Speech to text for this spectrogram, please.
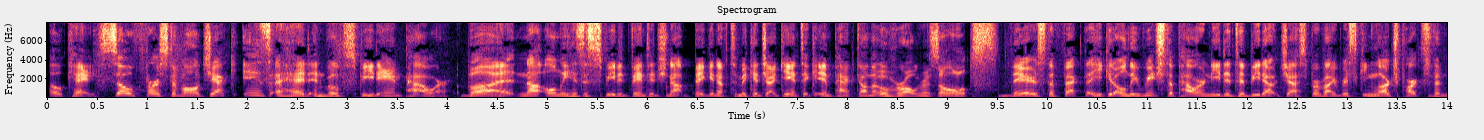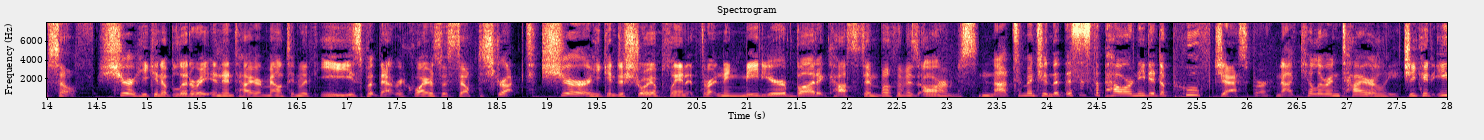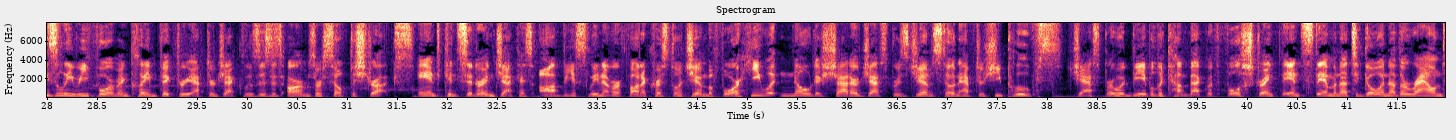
Okay, so first of all, Jack is ahead in both speed and power. But not only is his speed advantage not big enough to make a gigantic impact on the overall results, there's the fact that he can only reach the power needed to beat out Jasper by risking large parts of himself. Sure, he can obliterate an entire mountain with ease, but that requires a self-destruct. Sure, he can destroy a planet-threatening meteor, but it costs him both of his arms. Not to mention that this is the power needed to poof Jasper, not kill her entirely. She could easily reform and claim victory after Jack Jack loses his arms or self-destructs. And considering Jack has obviously never fought a crystal gem before, he wouldn't know to shatter Jasper's gemstone after she poofs. Jasper would be able to come back with full strength and stamina to go another round,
